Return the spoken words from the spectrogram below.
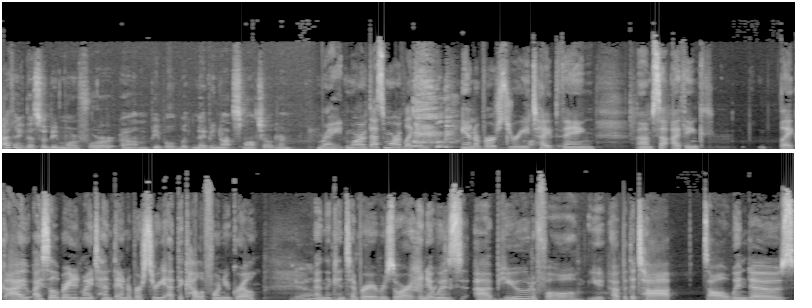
I think this would be more for um, people with maybe not small children. Right. More of that's more of like an anniversary type thing. Um, so I think like I, I celebrated my 10th anniversary at the California Grill Yeah. and the Contemporary Resort, and it was uh, beautiful. You up at the top. It's all windows.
